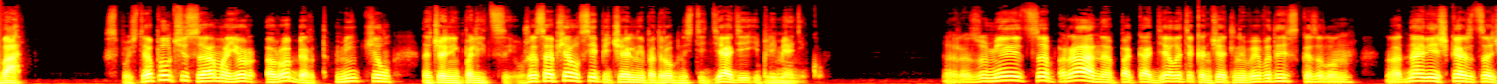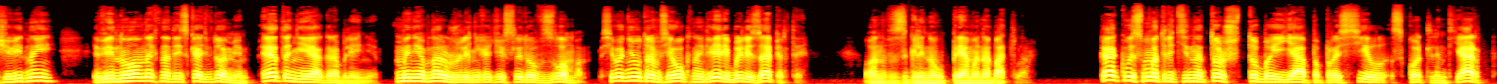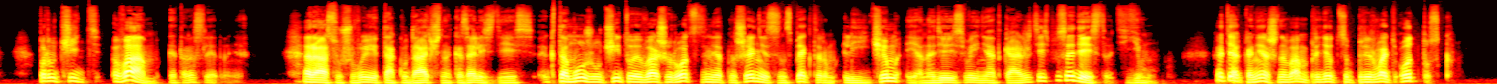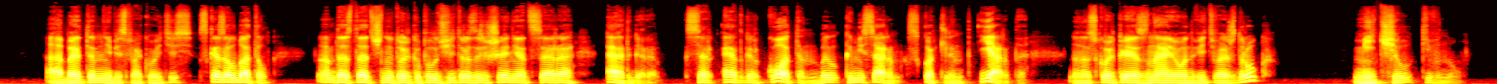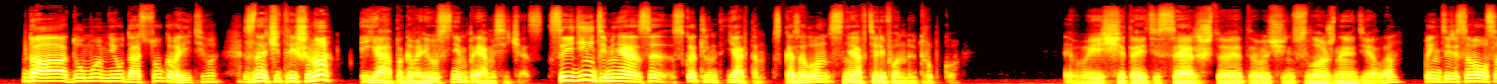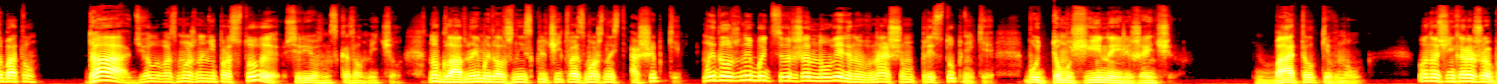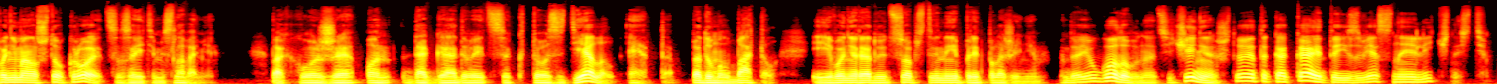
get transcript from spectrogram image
2. Спустя полчаса майор Роберт Митчелл, начальник полиции, уже сообщал все печальные подробности дяде и племяннику. «Разумеется, рано пока делать окончательные выводы», — сказал он. «Но одна вещь кажется очевидной. Виновных надо искать в доме. Это не ограбление. Мы не обнаружили никаких следов взлома. Сегодня утром все окна и двери были заперты». Он взглянул прямо на Батла. «Как вы смотрите на то, чтобы я попросил Скотленд-Ярд поручить вам это расследование. Раз уж вы так удачно оказались здесь, к тому же, учитывая ваши родственные отношения с инспектором Личем, я надеюсь, вы не откажетесь посодействовать ему. Хотя, конечно, вам придется прервать отпуск. — Об этом не беспокойтесь, — сказал Баттл. — Вам достаточно только получить разрешение от сэра Эдгара. Сэр Эдгар Коттон был комиссаром Скотленд-Ярда. Но, насколько я знаю, он ведь ваш друг? Митчелл кивнул. Да, думаю, мне удастся уговорить его. Значит, решено? Я поговорю с ним прямо сейчас. Соедините меня с Скотленд-Ярдом, сказал он, сняв телефонную трубку. Вы считаете, сэр, что это очень сложное дело? поинтересовался Баттл. Да, дело, возможно, непростое, серьезно сказал Митчелл. Но главное, мы должны исключить возможность ошибки. Мы должны быть совершенно уверены в нашем преступнике, будь то мужчина или женщина. Баттл кивнул. Он очень хорошо понимал, что кроется за этими словами. «Похоже, он догадывается, кто сделал это», — подумал Баттл, и его не радуют собственные предположения. Даю голову на отсечение, что это какая-то известная личность.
